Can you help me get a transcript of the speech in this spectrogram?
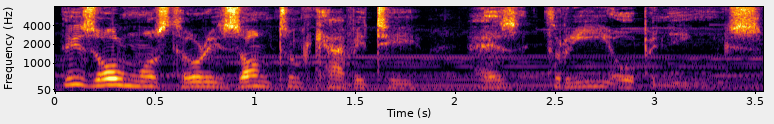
This almost horizontal cavity has three openings.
